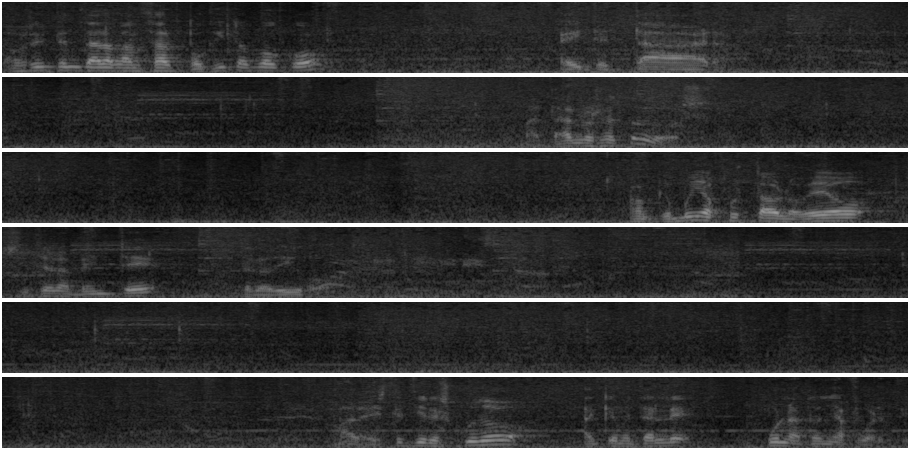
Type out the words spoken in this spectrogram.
Vamos a intentar avanzar poquito a poco e intentar matarlos a todos. Aunque muy ajustado lo veo, sinceramente, te lo digo. Vale, este tiene escudo, hay que meterle una toña fuerte.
